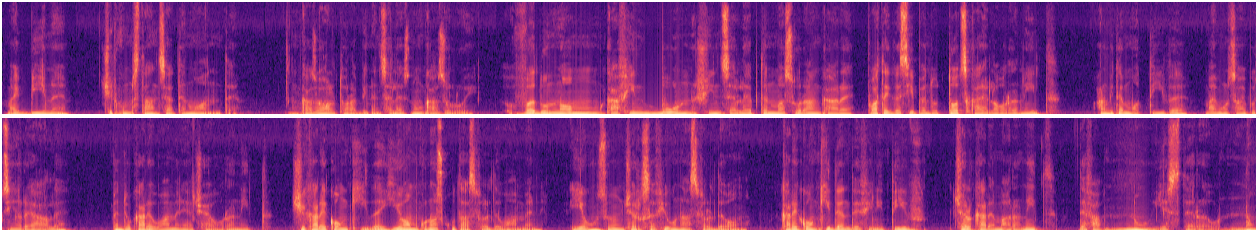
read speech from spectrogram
mai bine, circumstanțe atenuante. În cazul altora, bineînțeles, nu în cazul lui văd un om ca fiind bun și înțelept în măsura în care poate găsi pentru toți care l-au rănit anumite motive, mai mult sau mai puțin reale, pentru care oamenii aceia au rănit și care conchide, eu am cunoscut astfel de oameni, eu însumi încerc să fiu un astfel de om, care conchide în definitiv, cel care m-a rănit, de fapt nu este rău, nu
